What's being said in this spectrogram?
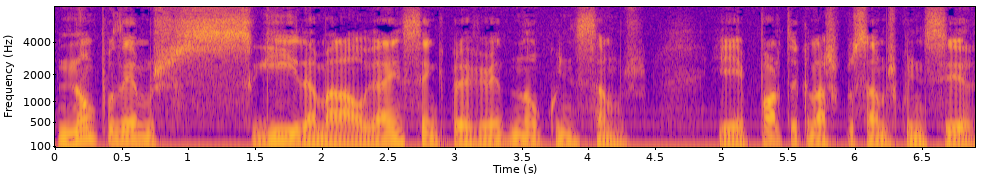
não podemos seguir, amar alguém sem que previamente não o conheçamos. E importa que nós possamos conhecer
